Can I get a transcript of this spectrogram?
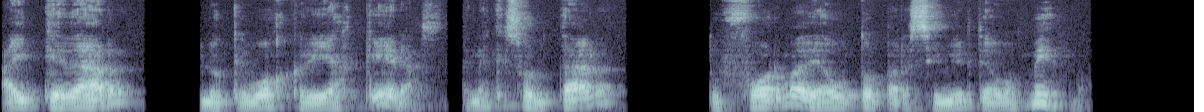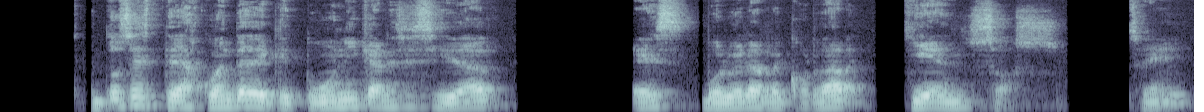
hay que dar lo que vos creías que eras. Tenés que soltar tu forma de autopercibirte a vos mismo. Entonces te das cuenta de que tu única necesidad es volver a recordar quién sos. ¿sí?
